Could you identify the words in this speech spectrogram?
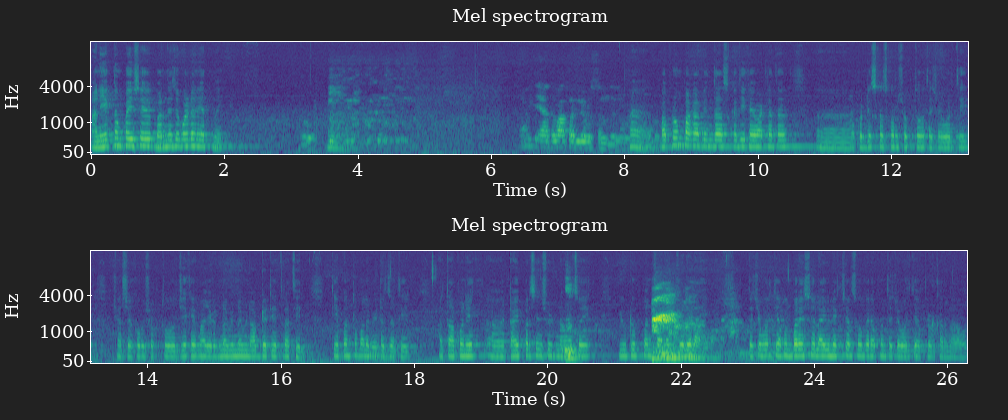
आणि एकदम पैसे भरण्याचे बर्डन येत नाही. हो. ते आता वापरल्यावर समजेल हां वापरून बघा बिंदास. कधी काय वाटलं तर आपण डिस्कस करू शकतो त्याच्यावरती चर्चा करू शकतो. जे काही माझ्याकडे नवीन नवीन अपडेट येत राहतील ते पण तुम्हाला भेटत जातील. आता आपण एक टायपर्स इन्स्टिट्यूट नावाचं एक यूट्यूब पण चॅनल केलेलं आहे. त्याच्यावरती आपण बरेचसे लाईव्ह लेक्चर्स वगैरे आपण त्याच्यावरती अपलोड करणार आहोत.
